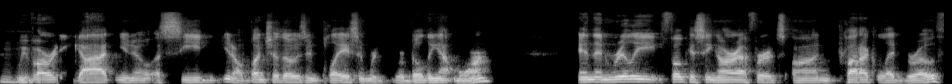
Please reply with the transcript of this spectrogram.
Mm-hmm. We've already got, you know, a seed, you know, a bunch of those in place and we're, we're building out more. And then really focusing our efforts on product led growth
